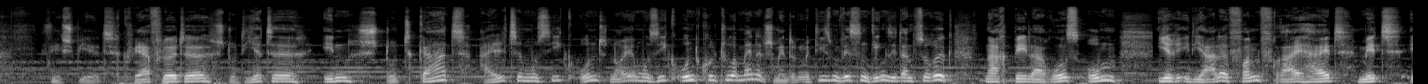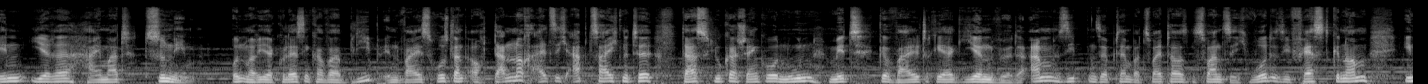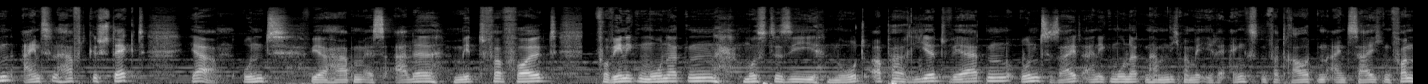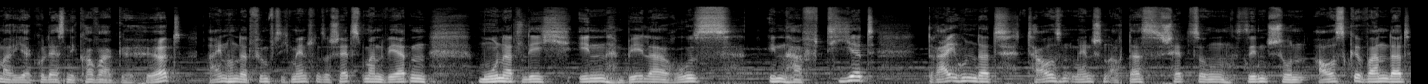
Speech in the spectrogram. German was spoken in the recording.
Sie spielt Querflöte, studierte in Stuttgart alte Musik und neue Musik und Kulturmanagement. Und mit diesem Wissen ging sie dann zurück nach Belarus, um ihre Ideale von Freiheit mit in ihre Heimat zu nehmen. Und Maria Kolesnikova blieb in Weißrussland auch dann noch, als sich abzeichnete, dass Lukaschenko nun mit Gewalt reagieren würde. Am 7. September 2020 wurde sie festgenommen, in Einzelhaft gesteckt. Ja, und wir haben es alle mitverfolgt. Vor wenigen Monaten musste sie notoperiert werden und seit einigen Monaten haben nicht mal mehr ihre engsten Vertrauten ein Zeichen von Maria Kolesnikova gehört. 150 Menschen, so schätzt man, werden monatlich in Belarus inhaftiert. 300.000 Menschen, auch das Schätzungen, sind schon ausgewandert.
